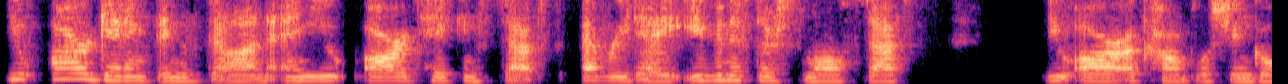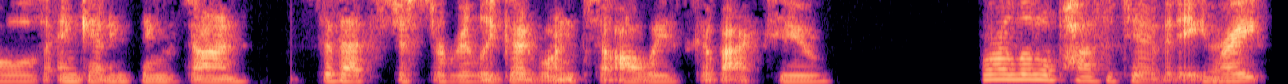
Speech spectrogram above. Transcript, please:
you are getting things done and you are taking steps every day, even if they're small steps, you are accomplishing goals and getting things done. So that's just a really good one to always go back to for a little positivity, Yeah. right?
